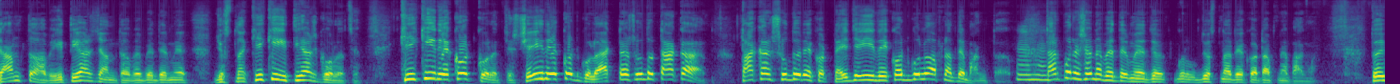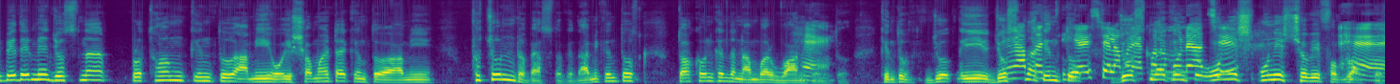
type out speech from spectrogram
জানতে হবে ইতিহাস জানতে হবে বেদের মেয়ের জ্যোৎস্না কি কি ইতিহাস গড়েছে কি কি রেকর্ড করেছে সেই রেকর্ডগুলো একটা শুধু টাকা টাকার শুধু রেকর্ড নেই যে এই রেকর্ডগুলো আপনাদের ভাঙতে হবে। তারপরে সে না বেদের মেয়ে জ্যোৎস্না রেকর্ড আপনার ভাঙা। তো এই বেদের মেয়ে জ্যোৎস্না প্রথম কিন্তু আমি, ওই সময়টা কিন্তু আমি প্রচণ্ড ব্যস্ত কিন্তু। আমি কিন্তু তখন কিন্তু নাম্বার ওয়ান হ্যাঁ। কিন্তু। কিন্তু জো- এই জ্যোৎস্না কিন্তু জ্যোৎস্না কিন্তু উনিশ উনিশ ছবি হ্যাঁ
